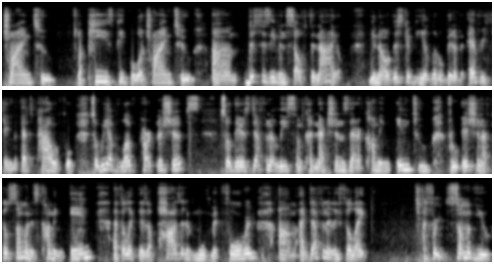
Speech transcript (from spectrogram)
trying to appease people or trying to um, this is even self-denial. You know this could be a little bit of everything but that's powerful. So we have love partnerships. So there's definitely some connections that are coming into fruition. I feel someone is coming in. I feel like there's a positive movement forward. Um, i definitely feel like for some of you,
